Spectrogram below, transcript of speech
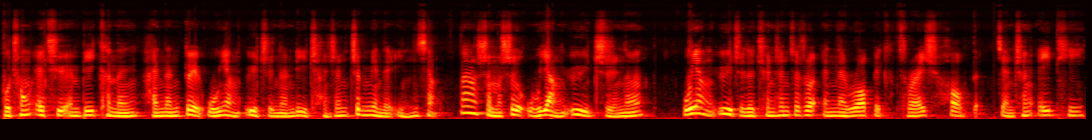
补充 HMB 可能还能对无氧阈值能力产生正面的影响。那什么是无氧阈值呢？无氧阈值的全称叫做 anaerobic threshold，简称 AT。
